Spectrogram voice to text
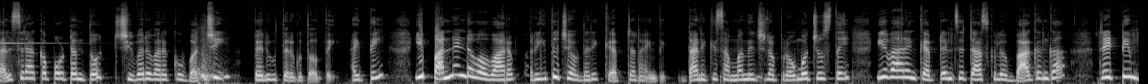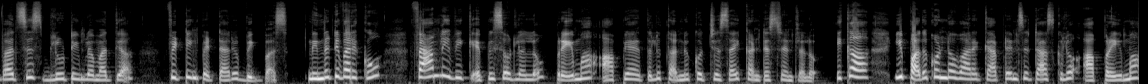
కలిసి రాకపోవటంతో చివరి వరకు వచ్చి పెరుగు తిరుగుతోంది. అయితే ఈ పన్నెండవ వారం రీతు చౌదరి కెప్టెన్ అయింది. దానికి సంబంధించిన ప్రోమో చూస్తే ఈ వారం కెప్టెన్సీ టాస్క్లో భాగంగా రెడ్ టీం వర్సెస్ బ్లూ టీంల మధ్య ఫిట్టింగ్ పెట్టారు బిగ్ బాస్. నిన్నటి వరకు ఫ్యామిలీ వీక్ ఎపిసోడ్లలో ప్రేమ ఆప్యాయతలు తన్నుకొచ్చేశాయి కంటెస్టెంట్లలో. ఇక ఈ పదకొండో వారం కెప్టెన్సీ టాస్క్లో ఆ ప్రేమ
